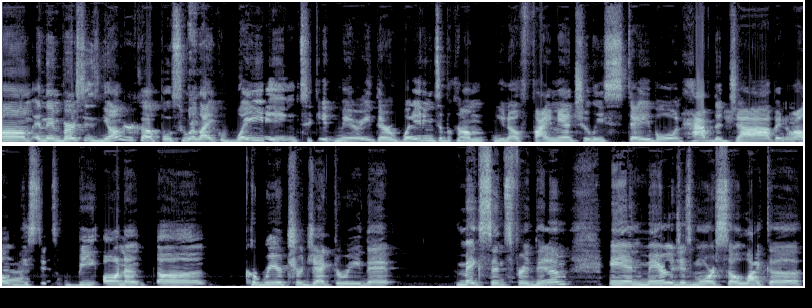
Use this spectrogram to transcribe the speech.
Um and then versus younger couples who are like waiting to get married. They're waiting to become you know financially stable and have the job and all of these things be on a uh career trajectory that makes sense for them. And marriage is more so like a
